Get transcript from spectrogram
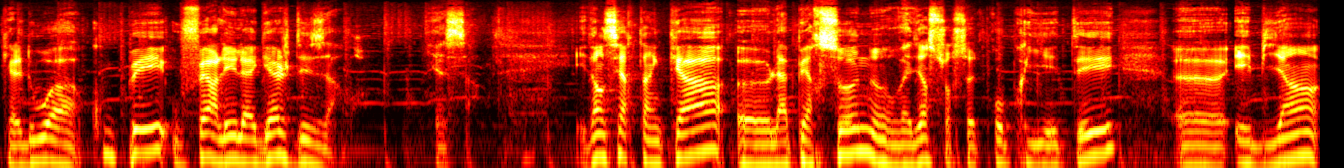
qu'elle doit couper ou faire l'élagage des arbres. Il y a ça. Et dans certains cas, la personne, on va dire sur cette propriété, eh bien,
